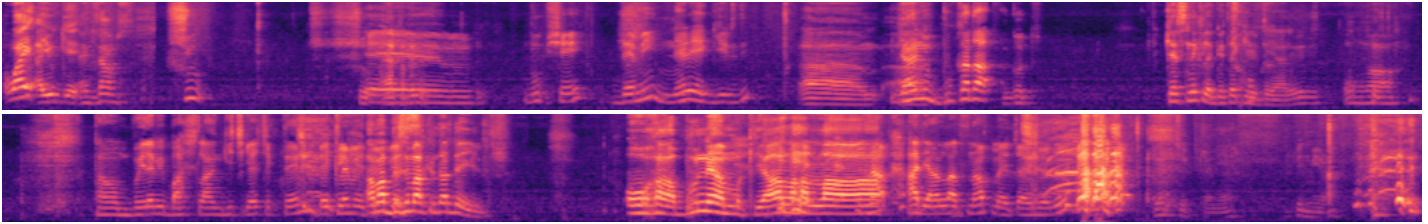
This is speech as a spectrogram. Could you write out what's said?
why are you gay Exams. Şu şu ayakkabı mı? bu şey Demi nereye girdi? Um, Yani uh, bu kadar Good. kesinlikle göte girdi yani. Oha. Tamam böyle bir başlangıç gerçekten beklemedim. Ama bizim hakkında değildir. Oha bu ne amık ya Allah Ne Allah. yap- Hadi anlat ne yapmaya çalışıyordun? Gerçekten ya. Bilmiyorum.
